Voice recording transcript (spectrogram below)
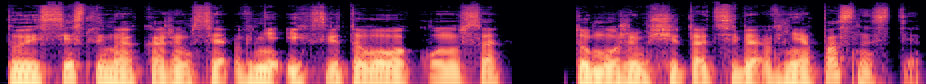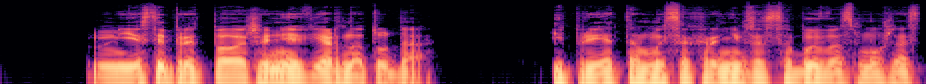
То есть, если мы окажемся вне их светового конуса, то можем считать себя вне опасности? Если предположение верно, то да. И при этом мы сохраним за собой возможность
